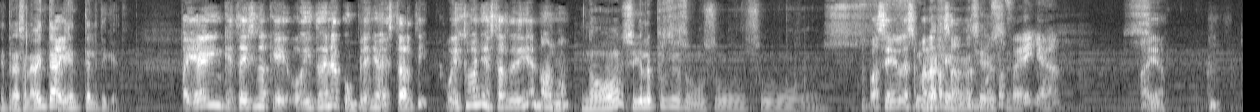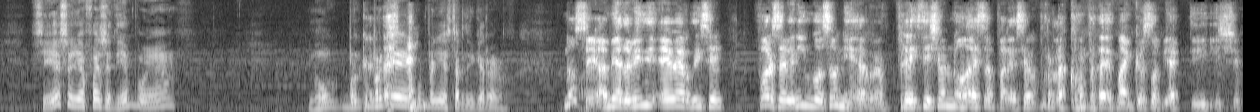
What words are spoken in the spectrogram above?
Entradas a la venta en Teleticket. Hay alguien que está diciendo que hoy no era cumpleaños de Starty. ¿Hoy es cumpleaños de Starty de día? No, no. No, si yo le puse su. su, su- hacer la Su semana imagen, pasada. no sé. Eso fue ya. Ah, ya. Sí, eso ya fue hace tiempo, ya. No, ¿por qué, por qué compañía de Starty? Qué raro. No sé, ah, mira, también Ever dice, Fuerza gringo Sony, PlayStation no va a desaparecer por la compra de Microsoft y Activision.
